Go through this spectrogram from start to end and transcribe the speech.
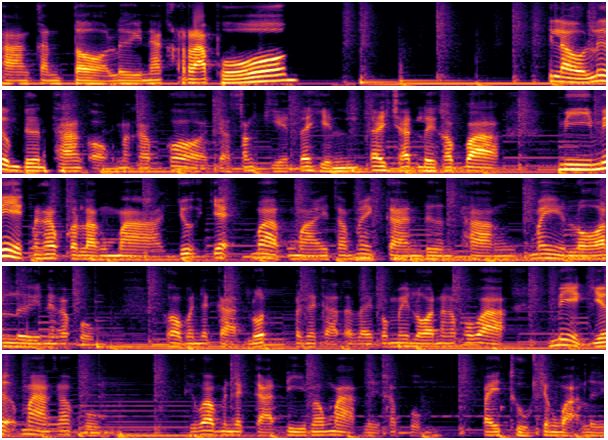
ทางกันต่อเลยนะครับผม ที่เราเริ่มเดินทางออกนะครับ ก็จะสังเกตได้เห็นได้ชัดเลยครับว่า มีเมฆนะครับกำลังมาเยอะแยะมากมายทำให้การเดินทางไม่ร้อนเลยนะครับผม ก็บรรยากาศรถบรรยากาศอะไรก็ไม่ร้อนนะครับ เพราะว่าเมฆเยอะมากครับผม ถือว่าบรรยากาศดีมากๆเลยครับผมไปถูกจังหวะเลย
